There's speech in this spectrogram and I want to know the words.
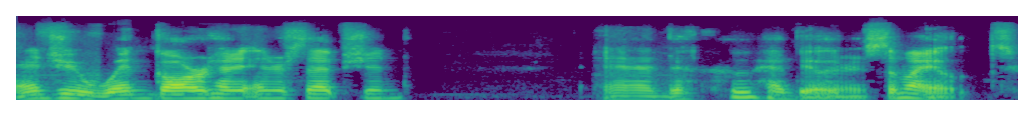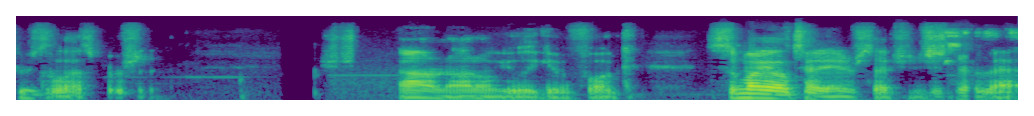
Andrew Wingard had an interception. And who had the other? Somebody else. Who's the last person? I don't know. I don't really give a fuck. Somebody else had an interception. Just know that.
